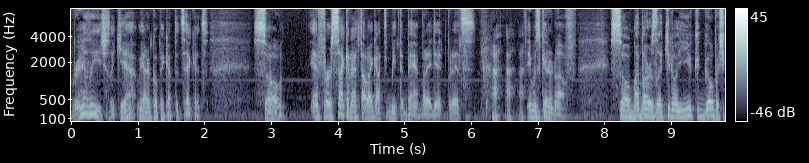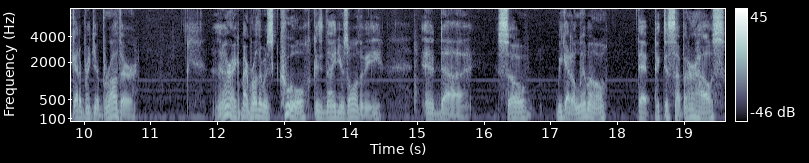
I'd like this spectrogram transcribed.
really?" She's like, "Yeah, we had to go pick up the tickets." So, and for a second, I thought I got to meet the band, but I did. But it's it was good enough. So my brother's like, you know, you can go, but you got to bring your brother. All right, my brother was cool because he's nine years older than me, and uh, so we got a limo that picked us up at our house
